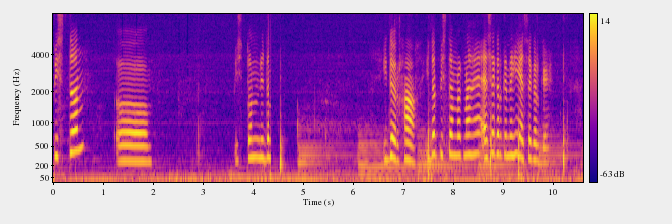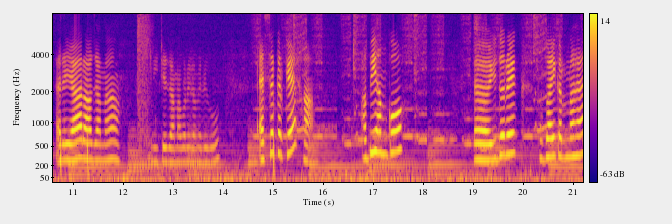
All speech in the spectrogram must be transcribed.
पिस्टन पिस्टन इधर इधर हाँ इधर पिस्टन रखना है, ऐसे करके नहीं, ऐसे करके। अरे यार, आ जाना। नीचे जाना पड़ेगा मेरे को। ऐसे करके हाँ। अभी हमको इधर एक खुदाई करना है।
